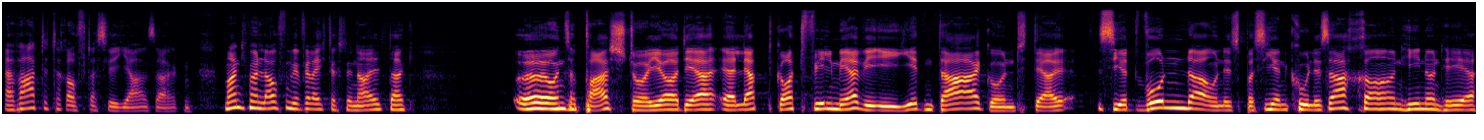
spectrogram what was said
erwartet darauf, dass wir Ja sagen. Manchmal laufen wir vielleicht durch den Alltag äh, unser Pastor, ja, der erlebt Gott viel mehr wie ich, jeden Tag und der sieht Wunder und es passieren coole Sachen hin und her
